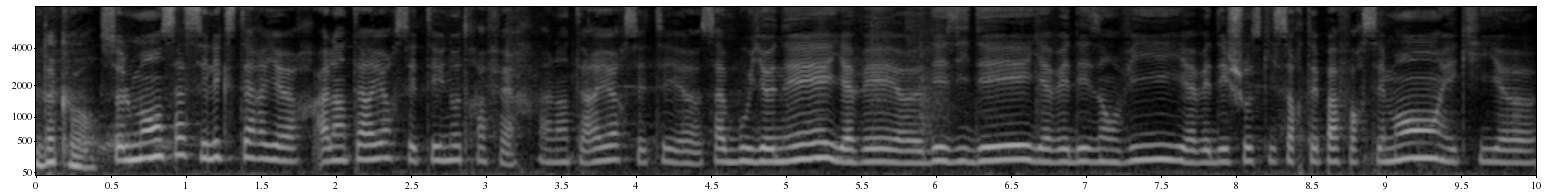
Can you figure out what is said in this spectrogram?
D'accord. Seulement, ça, c'est l'extérieur. À l'intérieur, c'était une autre affaire. À l'intérieur, c'était euh, ça bouillonnait. Il y avait euh, des idées, il y avait des envies, il y avait des choses qui sortaient pas forcément et qui, euh,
